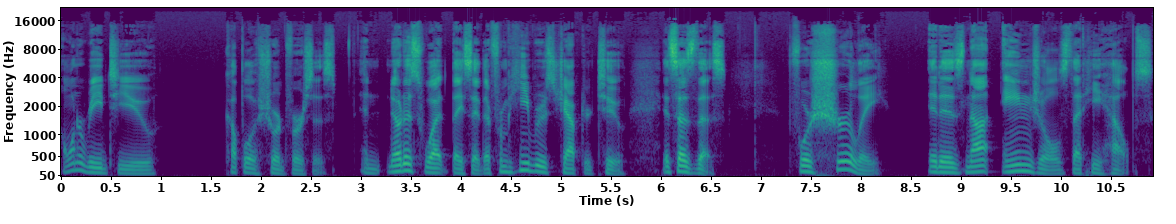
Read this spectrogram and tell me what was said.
I want to read to you a couple of short verses. And notice what they say. They're from Hebrews chapter 2. It says this For surely it is not angels that he helps,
